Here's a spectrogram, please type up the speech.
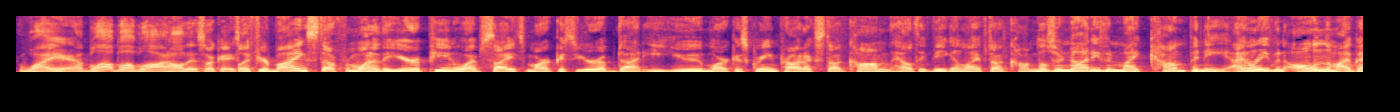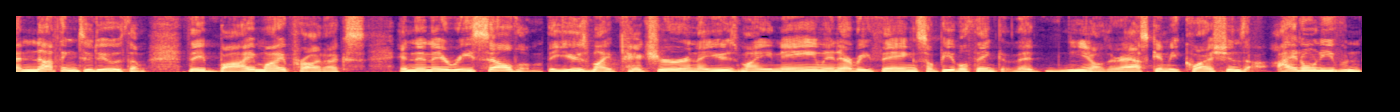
why uh, blah blah blah and all this? Okay, so if you're buying stuff from one of the European websites, MarkusEurope.eu, MarkusGreenProducts.com, TheHealthyVeganLife.com, those are not even my company. I don't even own them. I've got nothing to do with them. They buy my products and then they resell them. They use my picture and they use my name and everything. So people think that, you know, they're asking me questions. I don't even,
